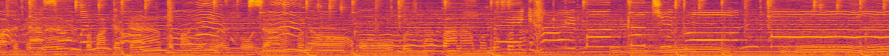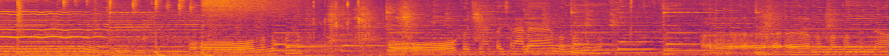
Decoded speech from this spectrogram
បាទទៅការណាបបាទទៅការបបាទយកមើលកូនតាកូនអូកូនស្មាប៉ាណាមកមកកូនណាហើយបានកាត់ជាកូនអូមកមកកូនអូកូនឆ្លាតកូនឆ្លាតណាមកមកមកអឺអឺមកមកមកណោ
